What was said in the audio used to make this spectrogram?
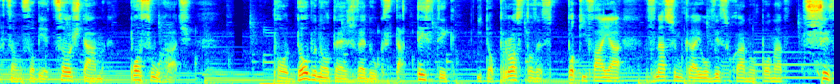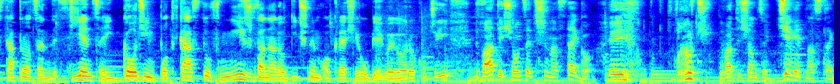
chcą sobie coś tam posłuchać. Podobno też według statystyk i to prosto ze Spotify'a w naszym kraju wysłuchano ponad 300% więcej godzin podcastów niż w analogicznym okresie ubiegłego roku, czyli 2013. Yy, wróć, 2019.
